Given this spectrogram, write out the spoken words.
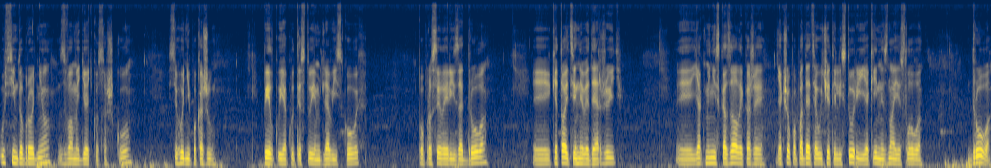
Усім доброго дня! З вами дядько Сашко. Сьогодні покажу пилку, яку тестуємо для військових. Попросили різати дрова. Е, Китайці не видержують. Е, Як мені сказали, каже, якщо попадеться учитель історії, який не знає слова дрова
